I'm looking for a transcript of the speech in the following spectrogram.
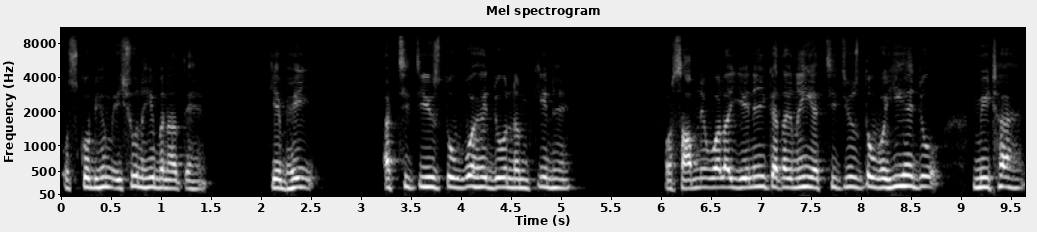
اس کو بھی ہم ایشو نہیں بناتے ہیں کہ بھئی اچھی چیز تو وہ ہے جو نمکین ہے۔ اور سامنے والا یہ نہیں کہتا کہ نہیں، اچھی چیز تو وہی ہے جو میٹھا ہے۔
